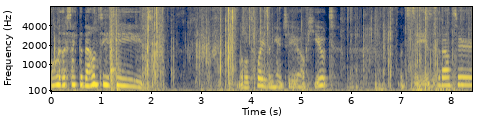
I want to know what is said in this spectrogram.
Oh, it looks like the bouncy seat. Little toys in here too. How cute. Let's see. Is it the bouncer?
